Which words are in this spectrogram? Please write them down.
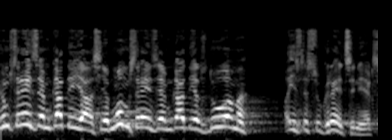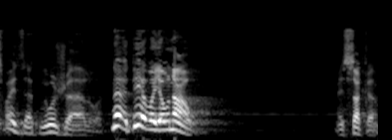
Jums reizēm gadījās, ja mums reizēm gadījās doma, vai es esmu grēcinieks, vajadzētu nožēlot. Nē, Dieva jau nav. Mēs sakām,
